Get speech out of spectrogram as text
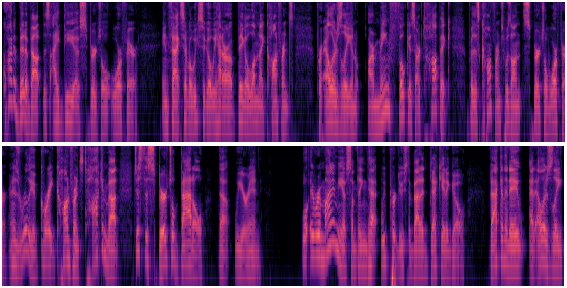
quite a bit about this idea of spiritual warfare. In fact, several weeks ago, we had our big alumni conference for Ellerslie, and our main focus, our topic for this conference was on spiritual warfare. And it was really a great conference talking about just the spiritual battle that we are in. Well, it reminded me of something that we produced about a decade ago. Back in the day at Ellerslie,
